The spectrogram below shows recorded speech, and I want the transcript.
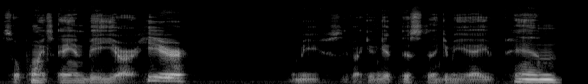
So points A and B are here. Let me see if I can get this thing. Give me a pin.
